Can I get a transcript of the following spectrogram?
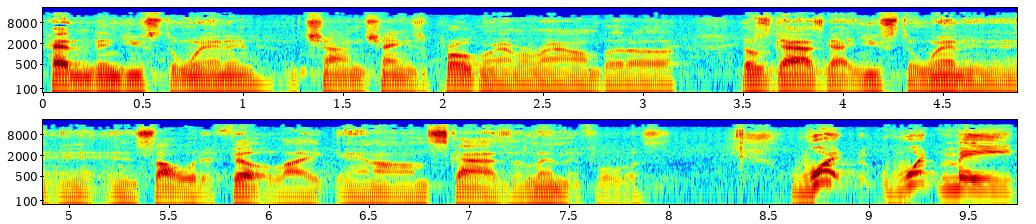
hadn't been used to winning, trying to change the program around, but uh, those guys got used to winning and, and, and saw what it felt like, and um, sky's the limit for us. What what made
